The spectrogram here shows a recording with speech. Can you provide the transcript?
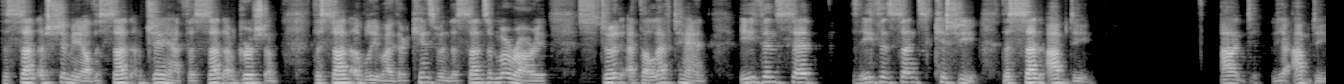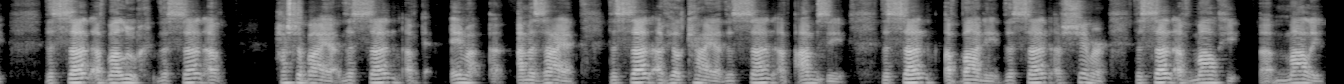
the son of Shimiel, the son of Jahath, the son of Gershom, the son of Levi, their kinsmen, the sons of Merari, stood at the left hand. Ethan said, Ethan's son Kishi, the son Abdi, Ad, yeah, Abdi, the son of Maluk, the son of Hashabiah, the son of Ama, uh, Amaziah, the son of Hilkiah, the son of Amzi, the son of Bani, the son of Shimmer, the son of Malhi, uh, Mali,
